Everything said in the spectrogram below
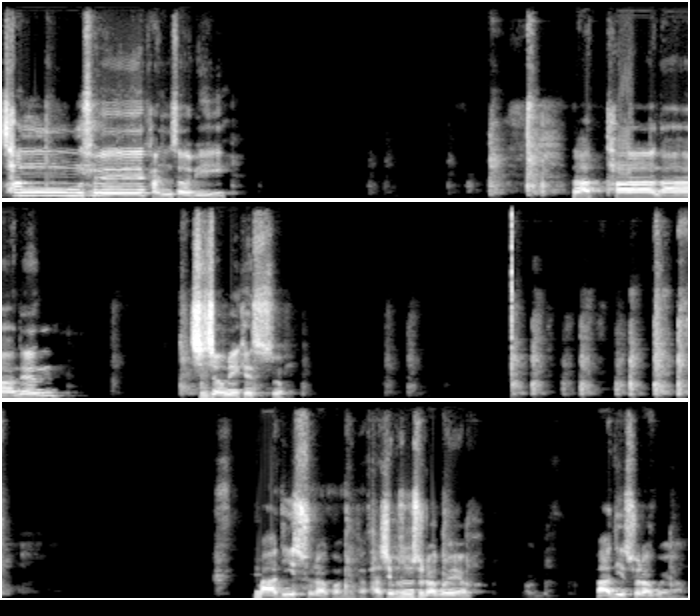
상쇄 간섭이 나타나는 지점의 개수. 마디수라고 합니다. 다시 무슨 수라고 해요? 마디수라고 해요.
